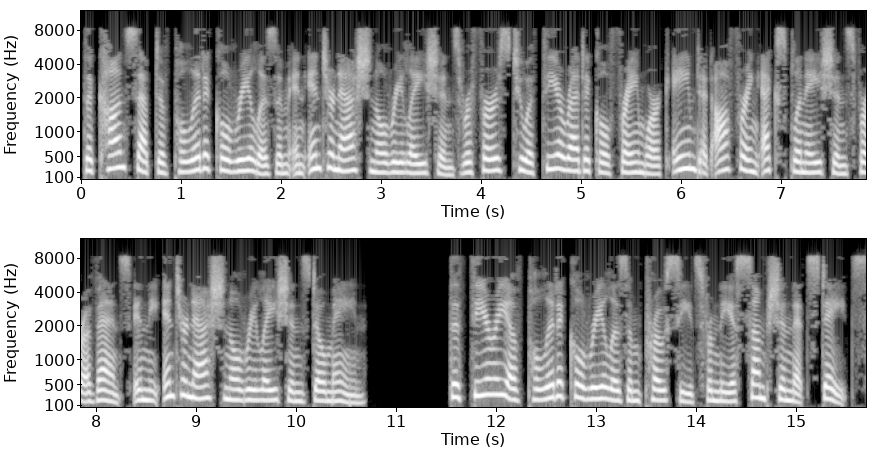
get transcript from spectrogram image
the concept of political realism in international relations refers to a theoretical framework aimed at offering explanations for events in the international relations domain. The theory of political realism proceeds from the assumption that states,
